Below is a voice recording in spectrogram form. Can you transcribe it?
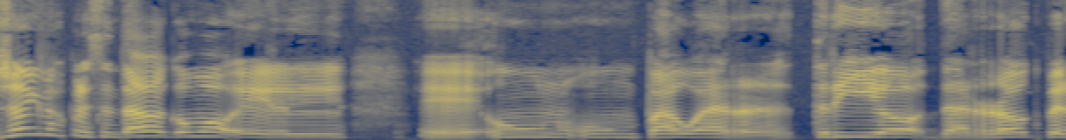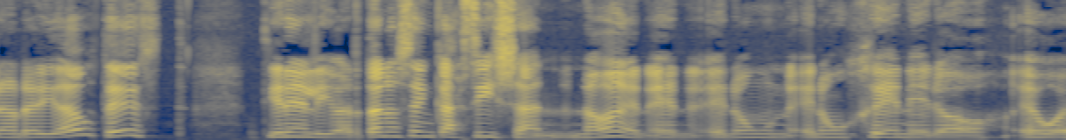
Yo los presentaba como el, eh, un, power trío de rock, pero en realidad ustedes tienen libertad, no se encasillan ¿no? En, en, un, en un género, eh, o,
